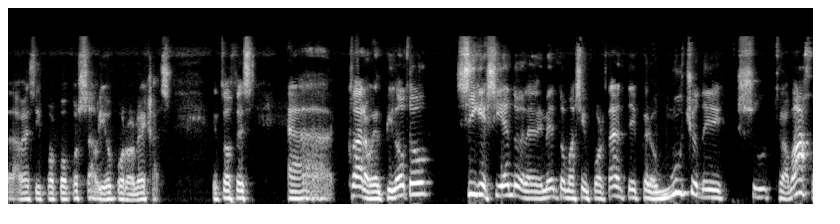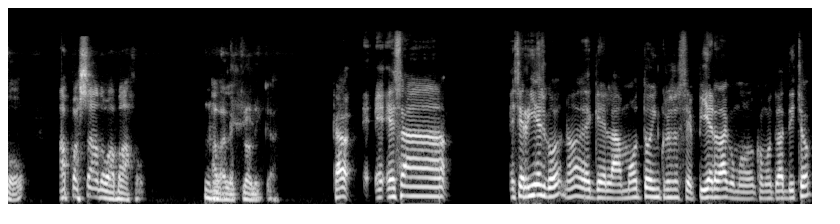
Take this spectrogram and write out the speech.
A ver si por poco salió por orejas. Entonces, ah, claro, el piloto sigue siendo el elemento más importante, pero mucho de su trabajo ha pasado abajo a la electrónica. Claro, e, e, esa, ese riesgo ¿no? de que la moto incluso se pierda, como, como tú has dicho,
